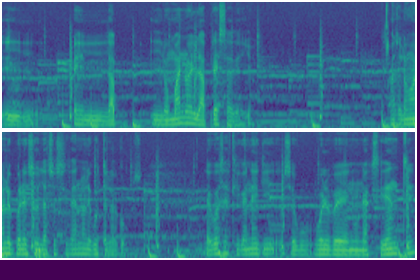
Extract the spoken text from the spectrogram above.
la, el humano es la presa de ellos. Hace lo malo y por eso la sociedad no le gustan los ghouls. La cosa es que Kaneki se vuelve en un accidente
